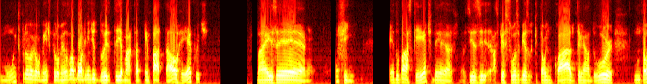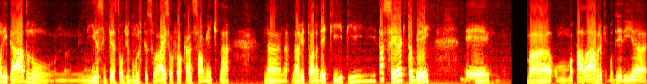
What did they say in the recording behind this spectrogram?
muito provavelmente, pelo menos uma bolinha de dois ele teria matado para empatar o recorde. Mas é. Enfim. É do basquete, né? Às vezes as pessoas mesmo que estão em quadro, treinador, não estão ligados nisso, em questão de números pessoais, são focados somente na, na, na, na vitória da equipe e tá certo também. É, uma, uma palavra que poderia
